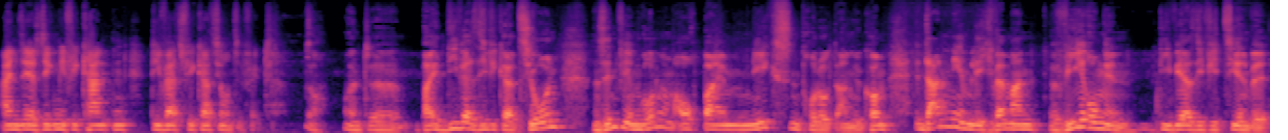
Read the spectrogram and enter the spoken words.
einen sehr signifikanten Diversifikationseffekt. Ja, und äh, bei Diversifikation sind wir im Grunde genommen auch beim nächsten Produkt angekommen. Dann nämlich, wenn man Währungen diversifizieren will,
